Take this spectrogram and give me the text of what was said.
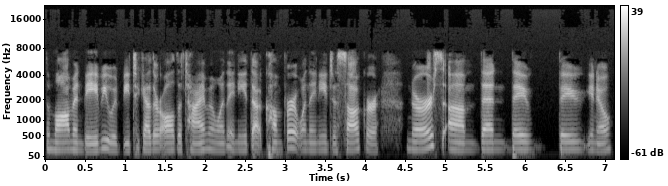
the mom and baby would be together all the time and when they need that comfort, when they need to suck or nurse, um, then they they, you know,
